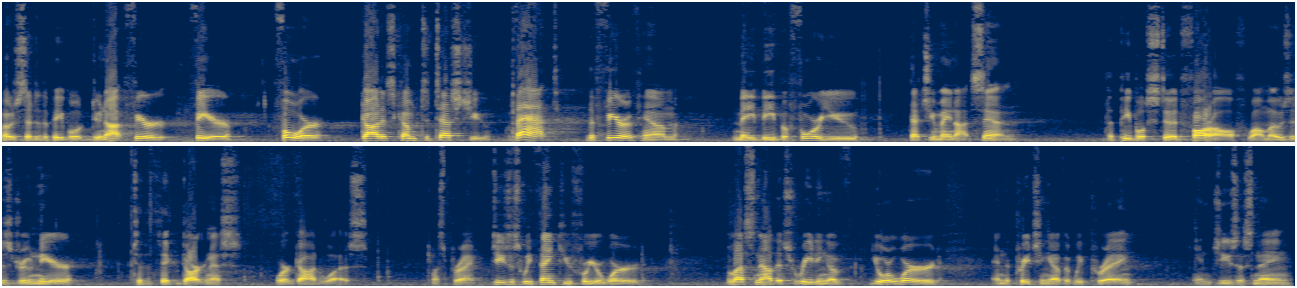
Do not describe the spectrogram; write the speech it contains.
Moses said to the people, Do not fear, fear, for God has come to test you, that the fear of him may be before you, that you may not sin. The people stood far off while Moses drew near to the thick darkness where God was. Let's pray. Jesus, we thank you for your word. Bless now this reading of your word and the preaching of it, we pray. In Jesus' name,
